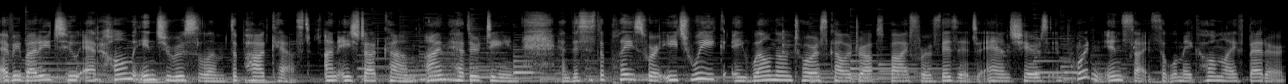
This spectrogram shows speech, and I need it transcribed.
Everybody, to At Home in Jerusalem, the podcast on Aish.com. I'm Heather Dean, and this is the place where each week a well known Torah scholar drops by for a visit and shares important insights that will make home life better.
